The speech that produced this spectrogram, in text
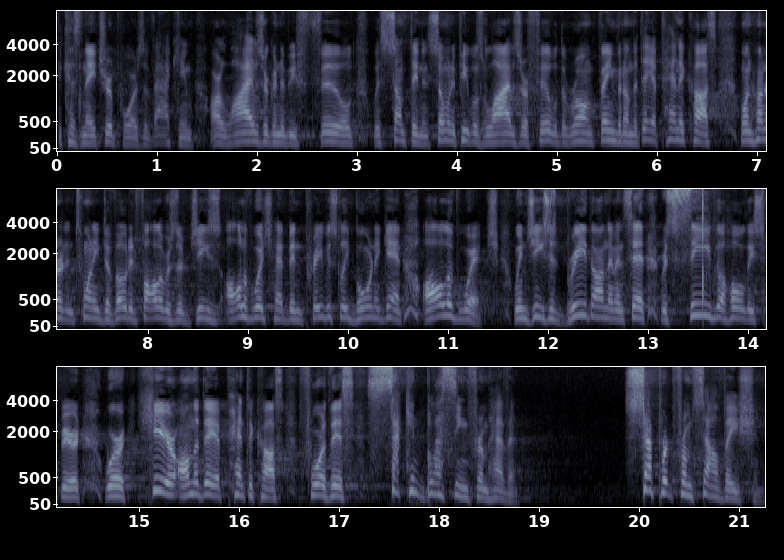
because nature abhors a vacuum. Our lives are going to be filled with something, and so many people's lives are filled with the wrong thing. But on the day of Pentecost, 120 devoted followers of Jesus, all of which had been previously born again, all of which, when Jesus breathed on them and said, Receive the Holy Spirit, were here on the day of Pentecost for this second blessing from heaven, separate from salvation.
